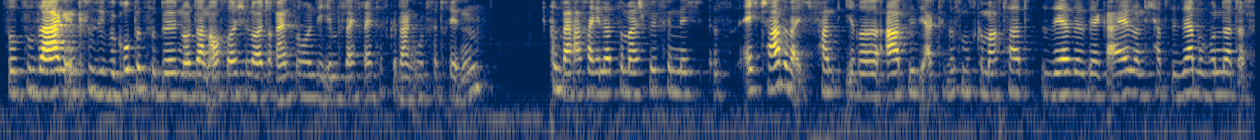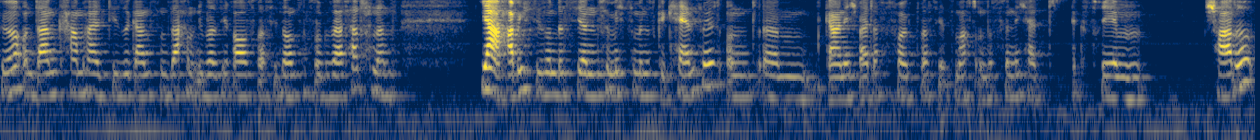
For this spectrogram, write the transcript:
sozusagen inklusive Gruppe zu bilden und dann auch solche Leute reinzuholen, die eben vielleicht rechtes Gedankengut vertreten. Und bei Raffaela zum Beispiel finde ich es echt schade, weil ich fand ihre Art, wie sie Aktivismus gemacht hat, sehr, sehr, sehr geil und ich habe sie sehr bewundert dafür. Und dann kamen halt diese ganzen Sachen über sie raus, was sie sonst noch so gesagt hat. Und dann ja, habe ich sie so ein bisschen für mich zumindest gecancelt und ähm, gar nicht weiterverfolgt, was sie jetzt macht. Und das finde ich halt extrem schade,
